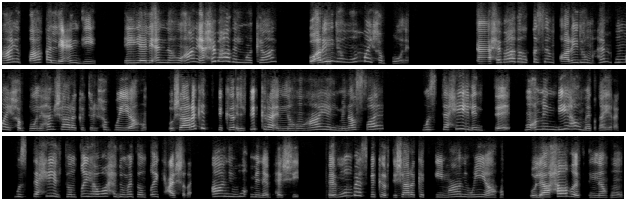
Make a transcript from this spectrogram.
هاي الطاقة اللي عندي هي لأنه أنا أحب هذا المكان وأريدهم هم يحبونه. أحب هذا القسم وأريدهم هم هم يحبونه. هم شاركت الحب وياهم. وشاركت فكرة الفكرة إنه هاي المنصة مستحيل أنت مؤمن بيها وما تغيرك. مستحيل تنطيها واحد وما تنطيك عشرة. أنا مؤمنة بهالشيء فمو بس فكرتي شاركت إيماني وياهم. ولاحظت إنه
